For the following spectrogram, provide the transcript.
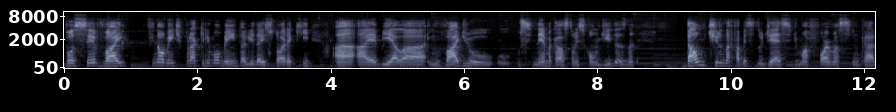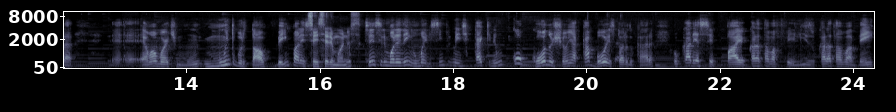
você vai finalmente para aquele momento ali da história que a, a Abby ela invade o, o, o cinema que elas estão escondidas, né? Dá um tiro na cabeça do Jesse de uma forma assim, cara, é, é uma morte mu muito brutal, bem parecida. Sem cerimônias. Sem cerimônia nenhuma, ele simplesmente cai que nem um cocô no chão e acabou a história do cara. O cara ia ser pai, o cara tava feliz, o cara tava bem.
